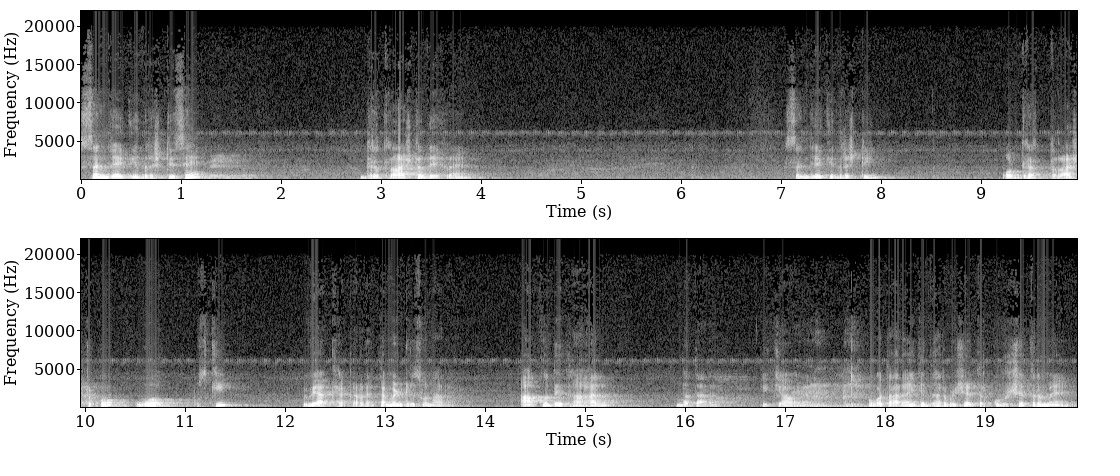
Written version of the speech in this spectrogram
संजय की दृष्टि से धृतराष्ट्र देख रहे हैं। संजय की दृष्टि और धृतराष्ट्र को वो उसकी व्याख्या कर रहे हैं कमेंट्री सुना रहे हैं। आँखों देखा हाल बता रहे हैं कि क्या हो रहा है। वो बता रहे हैं कि धर्म क्षेत्र कुरुक्षेत्र में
